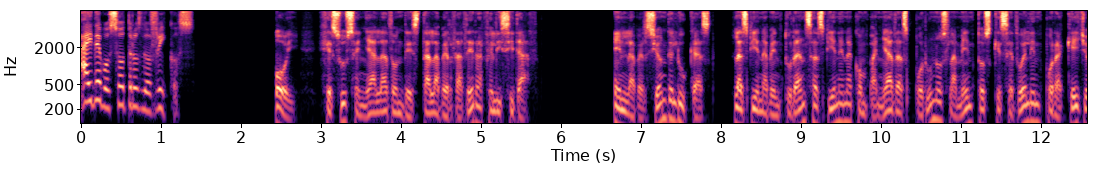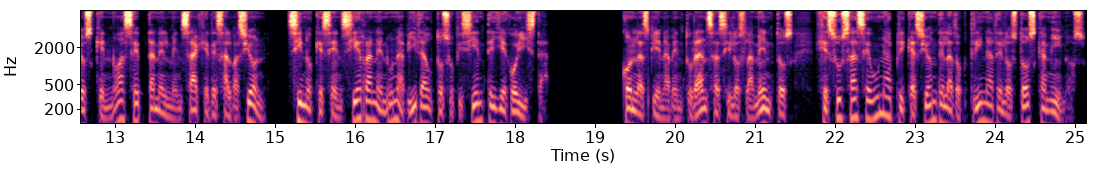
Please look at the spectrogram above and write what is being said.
Ay de vosotros los ricos. Hoy, Jesús señala dónde está la verdadera felicidad. En la versión de Lucas, las bienaventuranzas vienen acompañadas por unos lamentos que se duelen por aquellos que no aceptan el mensaje de salvación, sino que se encierran en una vida autosuficiente y egoísta. Con las bienaventuranzas y los lamentos, Jesús hace una aplicación de la doctrina de los dos caminos.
